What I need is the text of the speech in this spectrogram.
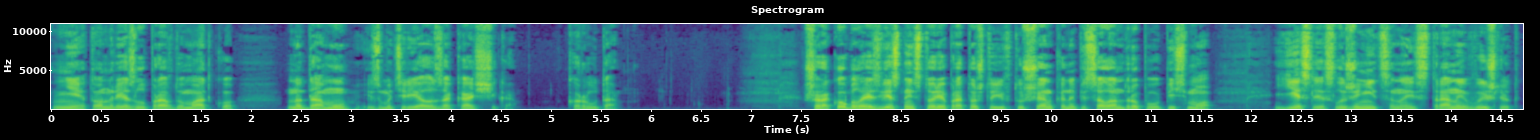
нет, он резал правду матку на дому из материала заказчика. Круто. Широко была известна история про то, что Евтушенко написал Андропову письмо – если Солженицына из страны вышлют,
